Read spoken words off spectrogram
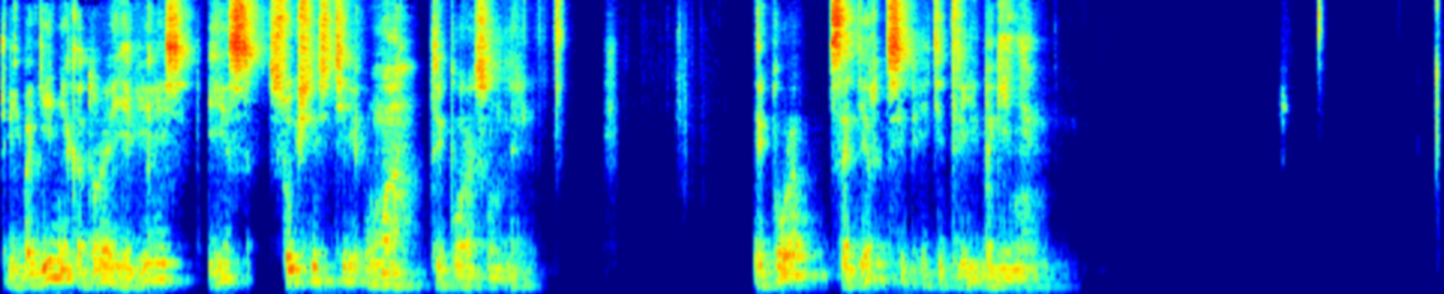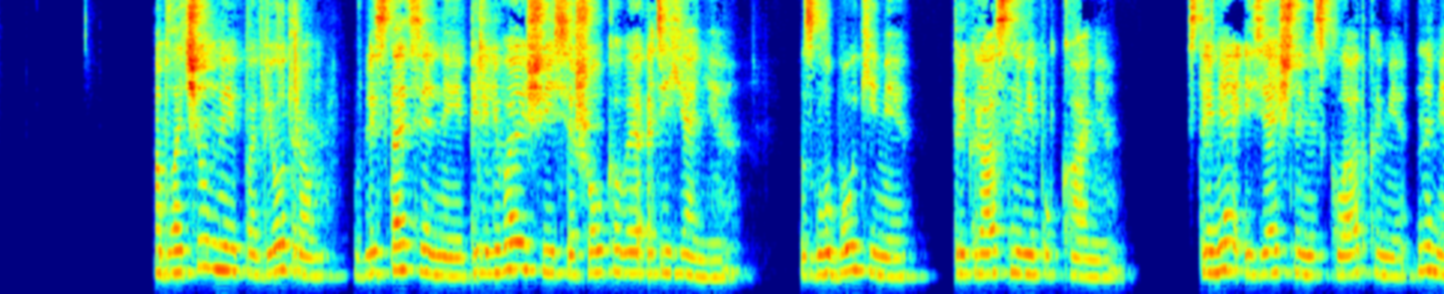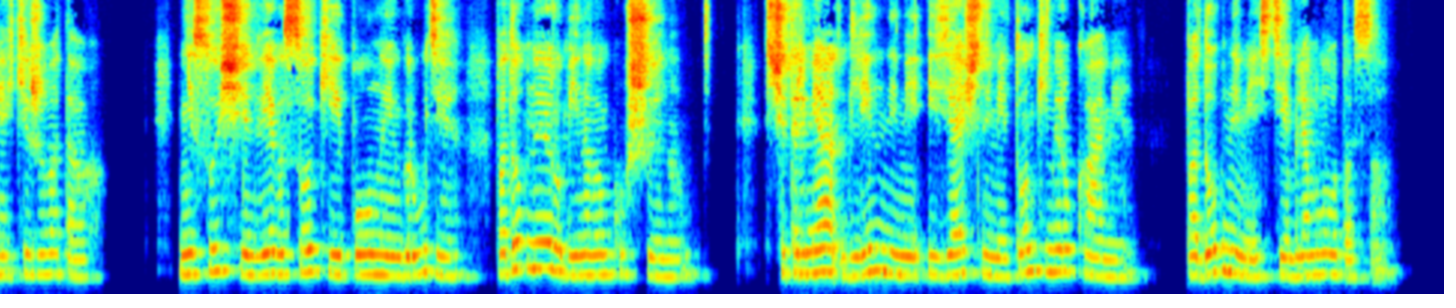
Три богини, которые явились из сущности ума Трипура Сундари. Трипура содержит в себе эти три богини. Облаченные по бедрам в блистательные переливающиеся шелковые одеяния с глубокими прекрасными пупками, с тремя изящными складками на мягких животах, несущие две высокие полные груди, подобные рубиновым кувшинам, с четырьмя длинными изящными тонкими руками, подобными стеблям лотоса,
